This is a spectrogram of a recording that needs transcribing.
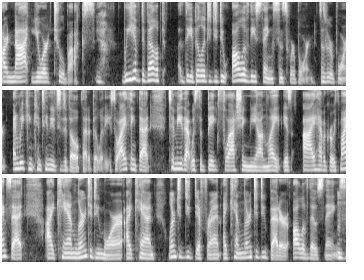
are not your toolbox. Yeah. We have developed the ability to do all of these things since we're born, since we were born, and we can continue to develop that ability. So I think that to me that was the big flashing neon light is I have a growth mindset. I can learn to do more. I can learn to do different. I can learn to do better. All of those things.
